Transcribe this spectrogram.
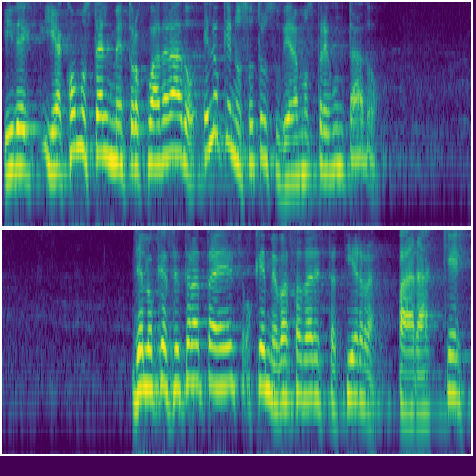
y, a cómo está el metro cuadrado. Es lo que nosotros hubiéramos preguntado. De lo que se trata es, ok, me vas a dar esta tierra, ¿para qué?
